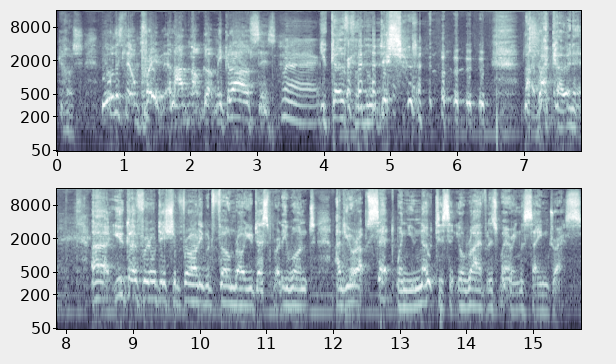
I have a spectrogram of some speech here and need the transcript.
Gosh, all this little print, and I've not got my glasses. No. You go for an audition, like Wacko, innit? Uh, you go for an audition for a Hollywood film role you desperately want, and you're upset when you notice that your rival is wearing the same dress.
